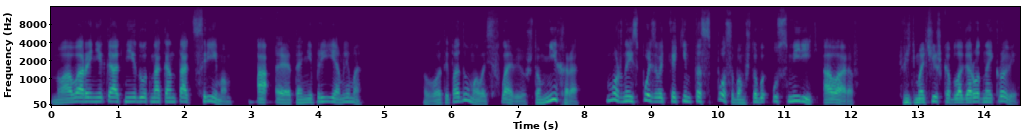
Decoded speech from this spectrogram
Но авары никак не идут на контакт с Римом, а это неприемлемо. Вот и подумалось Флавию, что Михара можно использовать каким-то способом, чтобы усмирить аваров. Ведь мальчишка благородной крови.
